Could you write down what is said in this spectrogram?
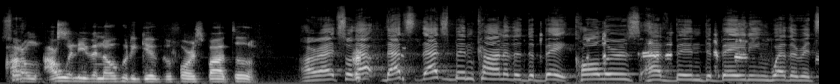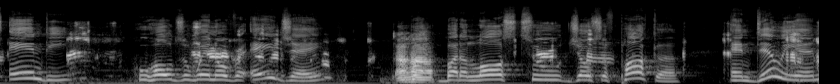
So, I don't. I wouldn't even know who to give the fourth spot to. All right, so that that's that's been kind of the debate. Callers have been debating whether it's Andy who holds a win over AJ, uh-huh. but, but a loss to Joseph Parker, and Dillian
